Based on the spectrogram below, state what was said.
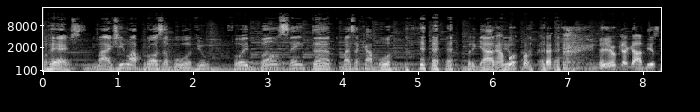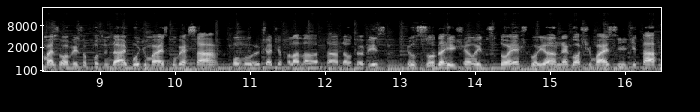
Ô Regis, imagina uma prosa boa, viu? Foi bom sem tanto, mas acabou. Obrigado. Acabou. Viu? eu que agradeço mais uma vez a oportunidade. Bom demais conversar. Como eu já tinha falado lá, da, da, outra vez, eu sou da região aí do sudoeste goiano, né? Gosto demais de estar tá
